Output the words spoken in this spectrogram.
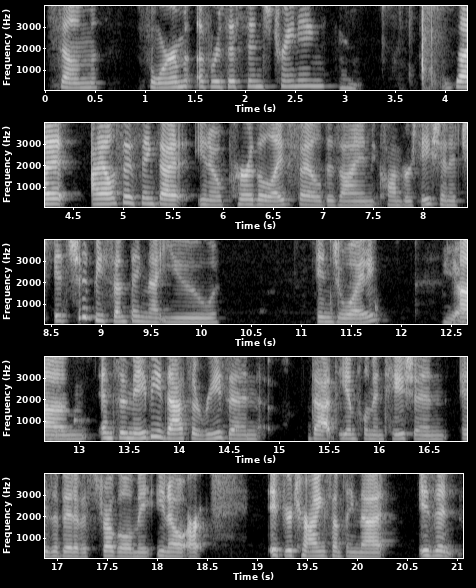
some form of resistance training. Mm. But I also think that, you know, per the lifestyle design conversation, it, it should be something that you enjoy. Yeah. Um, and so maybe that's a reason that the implementation is a bit of a struggle. You know, or if you're trying something that isn't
